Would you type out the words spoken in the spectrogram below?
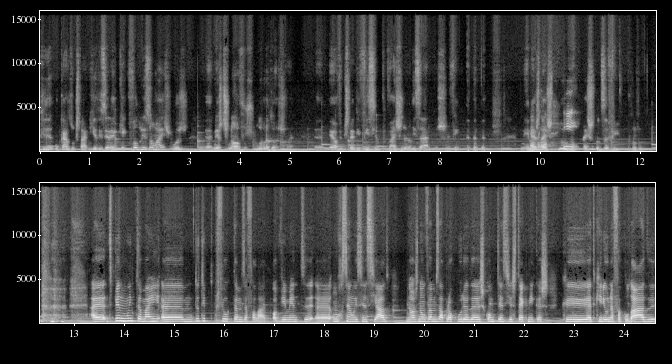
que o Carlos o que está aqui a dizer é o que é que valorizam mais hoje nestes novos colaboradores. É? é óbvio que isto é difícil, porque vai generalizar, mas enfim. Inês, é deixo-te deixo o desafio. uh, depende muito também uh, do tipo de perfil que estamos a falar. Obviamente, uh, um recém-licenciado, nós não vamos à procura das competências técnicas que adquiriu na faculdade,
